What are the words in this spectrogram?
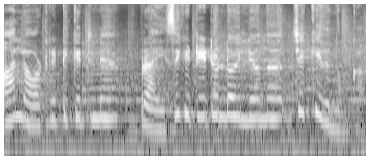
ആ ലോട്ടറി ടിക്കറ്റിന് പ്രൈസ് കിട്ടിയിട്ടുണ്ടോ ഇല്ലയോ എന്ന് ചെക്ക് ചെയ്ത് നോക്കാം.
